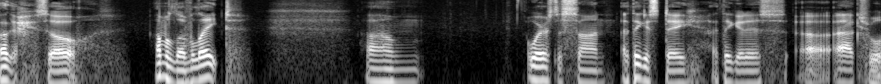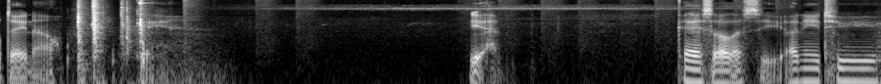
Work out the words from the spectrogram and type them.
Okay, so I'm a level 8. Um, where's the sun? I think it's day. I think it is uh, actual day now. Okay. Yeah. Okay, so let's see. I need to...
